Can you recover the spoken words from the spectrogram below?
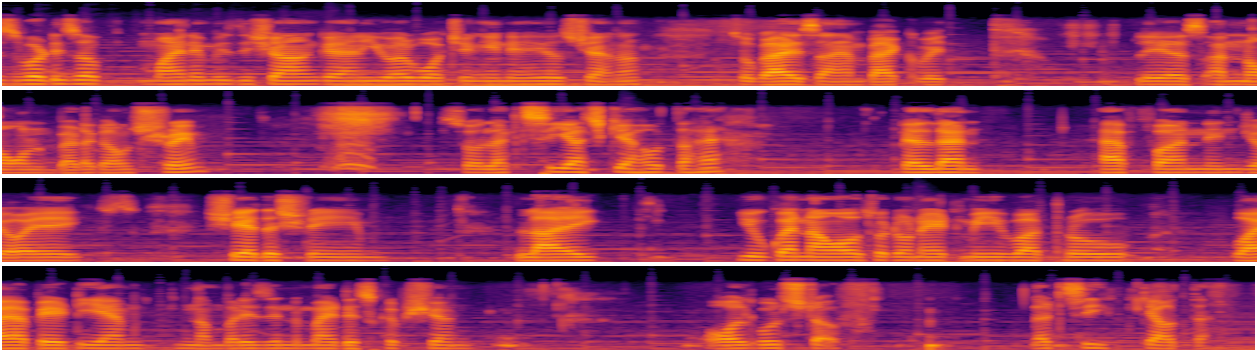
hello guys what is up my name is Dishank and you are watching in Heroes channel so guys I am back with players unknown battleground stream so let's see आज क्या होता है till then have fun enjoy share the stream like you can now also donate me through via paytm number is in my description all good stuff let's see क्या होता है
